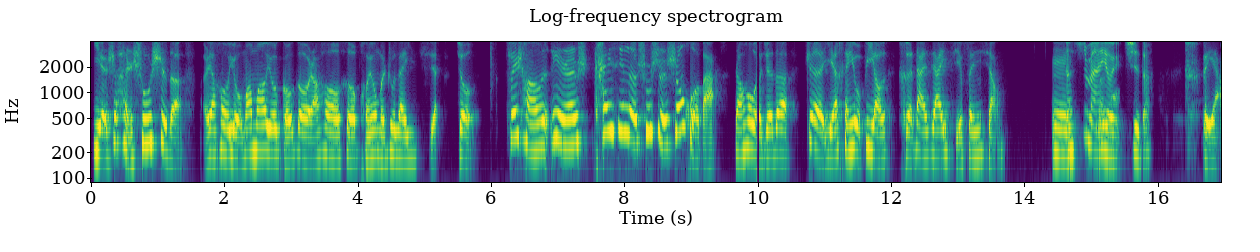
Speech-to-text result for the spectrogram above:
也是很舒适的，然后有猫猫有狗狗，然后和朋友们住在一起，就。非常令人开心的舒适的生活吧，然后我觉得这也很有必要和大家一起分享。嗯，是蛮有趣的。对呀，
